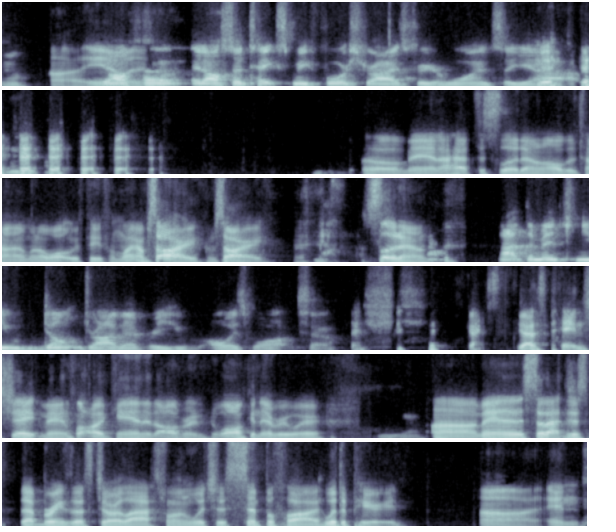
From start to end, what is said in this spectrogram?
Yeah. Uh, it know, also it also takes me four strides for your one. So yeah. oh man, I have to slow down all the time when I walk with people. I'm like, I'm sorry, I'm sorry. slow down. Not to mention you don't drive ever, you always walk. So gotta stay in shape, man, while I can at Auburn, walking everywhere. Yeah. Uh man, so that just that brings us to our last one, which is simplify with a period. Uh and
